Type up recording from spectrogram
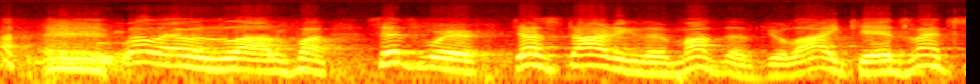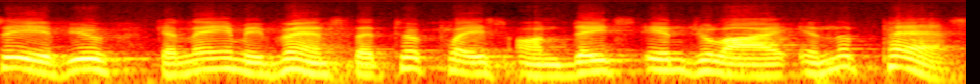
well, that was a lot of fun. Since we're just starting the month of July, kids, let's see if you can name events that took place on dates in July in the past.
